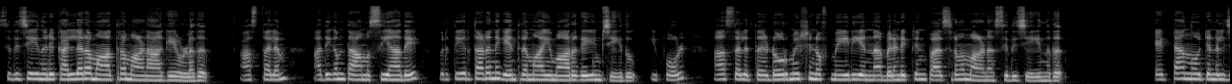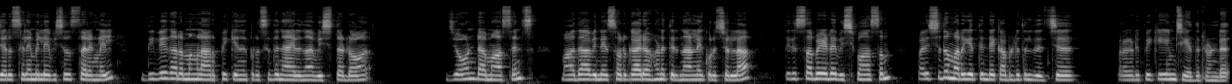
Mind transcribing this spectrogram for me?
സ്ഥിതി ചെയ്യുന്ന ഒരു കല്ലറ മാത്രമാണ് ആകെയുള്ളത്. ആ സ്ഥലം അധികം താമസിയാതെ ഒരു തീർത്ഥാടന കേന്ദ്രമായി മാറുകയും ചെയ്തു. ഇപ്പോൾ ആ സ്ഥലത്ത് ഡോർമിഷൻ ഓഫ് മേരി എന്ന ബെനഡിക്റ്റിൻ ആശ്രമമാണ് സ്ഥിതി ചെയ്യുന്നത്. എട്ടാം നൂറ്റാണ്ടിൽ ജെറുസലേമിലെ വിശുദ്ധ സ്ഥലങ്ങളിൽ ദിവ്യകർമ്മങ്ങൾ അർപ്പിക്കുന്ന പ്രസിദ്ധനായിരുന്ന വിശുദ്ധ ഡോ ജോൺ ഡമാസൻസ് മാതാവിന്റെ സ്വർഗാരോഹണ തിരുനാളിനെക്കുറിച്ചുള്ള തിരുസഭയുടെ വിശ്വാസം പരിശുദ്ധ മറിയത്തിന്റെ കപടത്തിൽ വെച്ച് പ്രകടിപ്പിക്കുകയും ചെയ്തിട്ടുണ്ട്.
